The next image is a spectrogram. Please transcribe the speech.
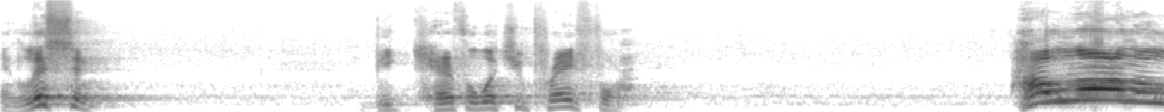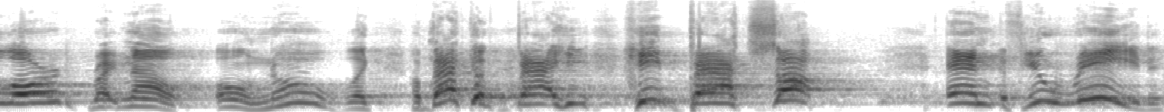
And listen, be careful what you pray for. How long, oh Lord? Right now, oh no. Like Habakkuk, he, he backs up. And if you read,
